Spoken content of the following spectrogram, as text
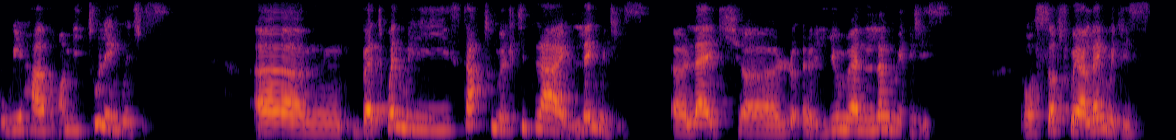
we have only two languages. Um, but when we start to multiply languages, uh, like uh, uh, human languages or software languages,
